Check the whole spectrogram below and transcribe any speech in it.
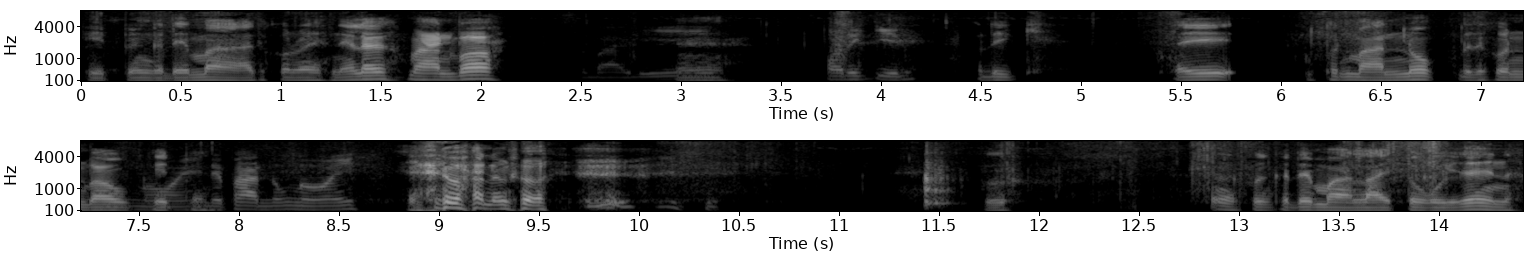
เห็ดเป็นกระเดมาทุกคนเลยเนี่ยเลยมานบ่สบายดีเออพอได้กินพอดีไอ้ เพิ่นหมานนกเลยทุกคนเบาน้เผ็ดอยกันได้พานน้องน้อยว่าน้องเลยเออเออเพิ่นก็ได้มาหลายโตอยู่ได้นะ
